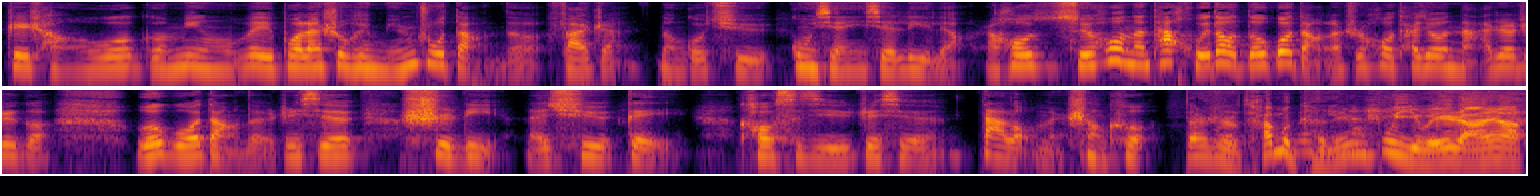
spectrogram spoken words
这场俄国革命为波兰社会民主党的发展能够去贡献一些力量。然后随后呢，他回到德国党了之后，他就拿着这个俄国党的这些势力来去给考斯基这些大佬们上课。但是他们肯定不以为然呀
